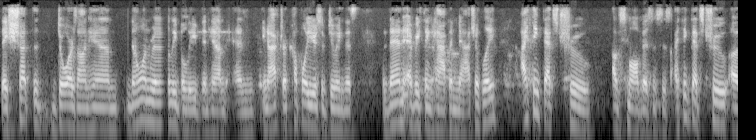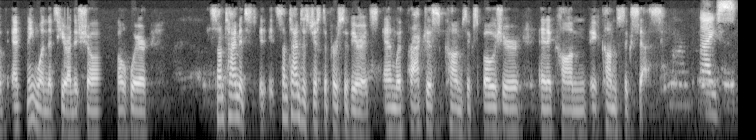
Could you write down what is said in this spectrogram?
They shut the doors on him. No one really believed in him, and you know, after a couple of years of doing this, then everything happened magically. I think that's true of small businesses. I think that's true of anyone that's here on this show, where sometimes it's it, it- sometimes it's just a perseverance, and with practice comes exposure, and it come it comes success. Nice.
